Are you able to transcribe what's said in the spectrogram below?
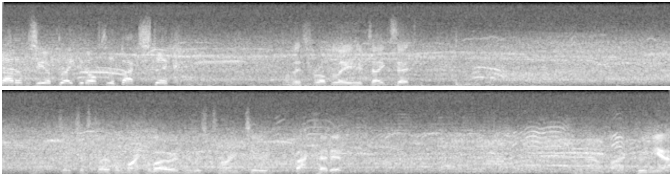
Adams here breaking off to the back stick. Well, it's Rob Lee who takes it. So just over Michael Owen, who was trying to backhead it. Out by Cunha.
